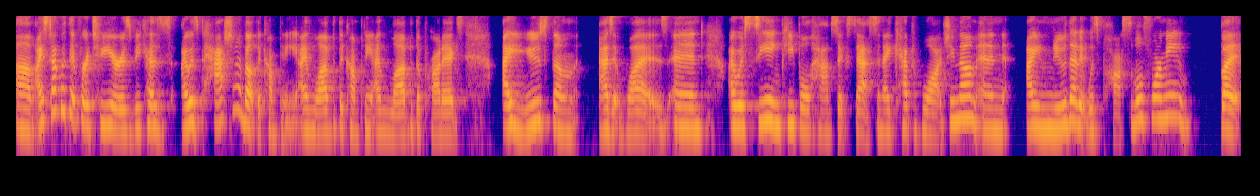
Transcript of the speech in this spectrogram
um, I stuck with it for two years because I was passionate about the company. I loved the company. I loved the products. I used them as it was. And I was seeing people have success and I kept watching them. And I knew that it was possible for me, but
